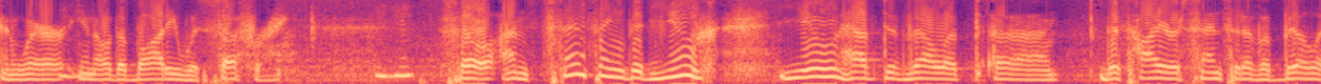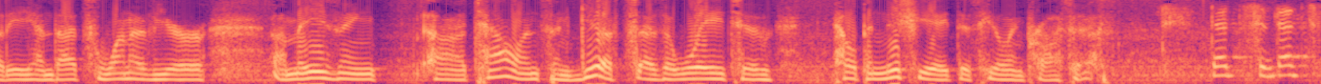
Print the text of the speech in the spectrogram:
and where, mm-hmm. you know, the body was suffering. Mm-hmm. So I'm sensing that you you have developed uh, this higher sensitive ability, and that's one of your amazing uh, talents and gifts as a way to help initiate this healing process that's that's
